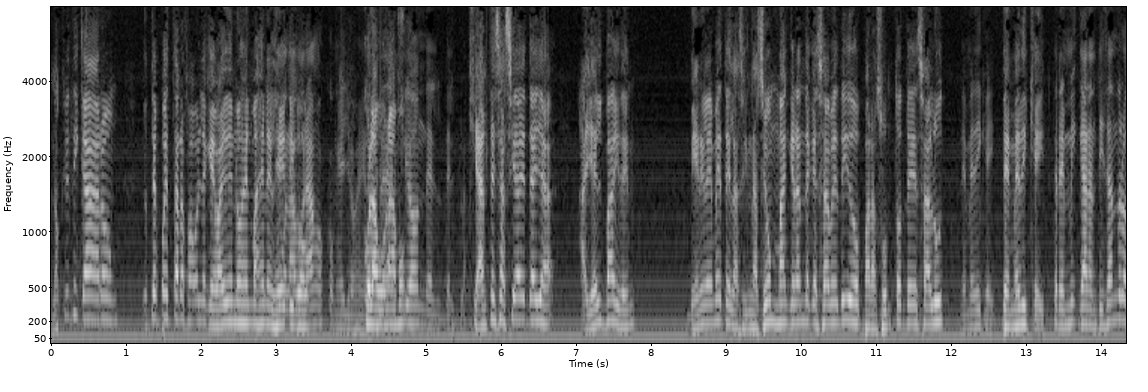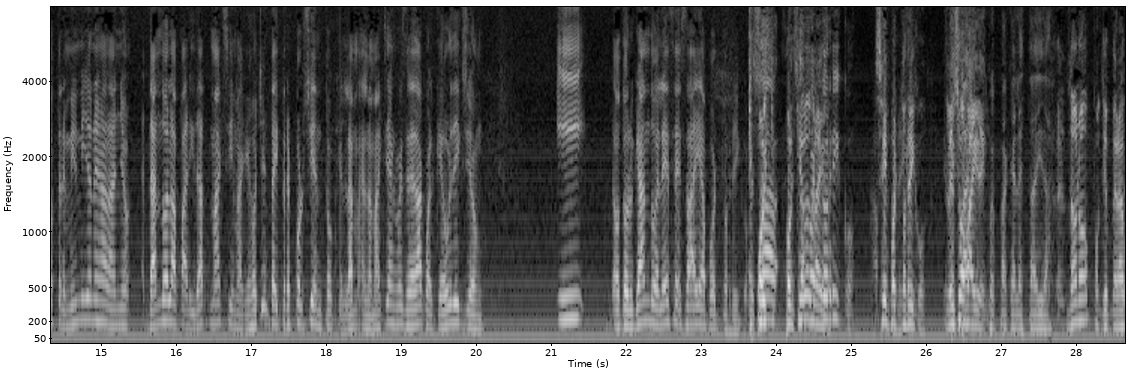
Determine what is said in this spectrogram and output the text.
nos criticaron, usted puede estar a favor de que Biden no es el más energético, Colaboramos con ellos en Colaboramos. la del, del plan. que antes se hacía desde allá, ayer Biden viene y le mete la asignación más grande que se ha vendido para asuntos de salud De Medicaid. de Medicaid. Garantizando los 3 mil millones al año, dando la paridad máxima, que es 83%, que es la, la máxima que se le da a cualquier jurisdicción, y otorgando el SSI a Puerto Rico. Eso ¿Por- a- por eso qué a Puerto traigo? Rico. Sí, Puerto Rico. Lo hizo Pues pa- Biden. Pues para que la estadidad. No, no, porque pero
